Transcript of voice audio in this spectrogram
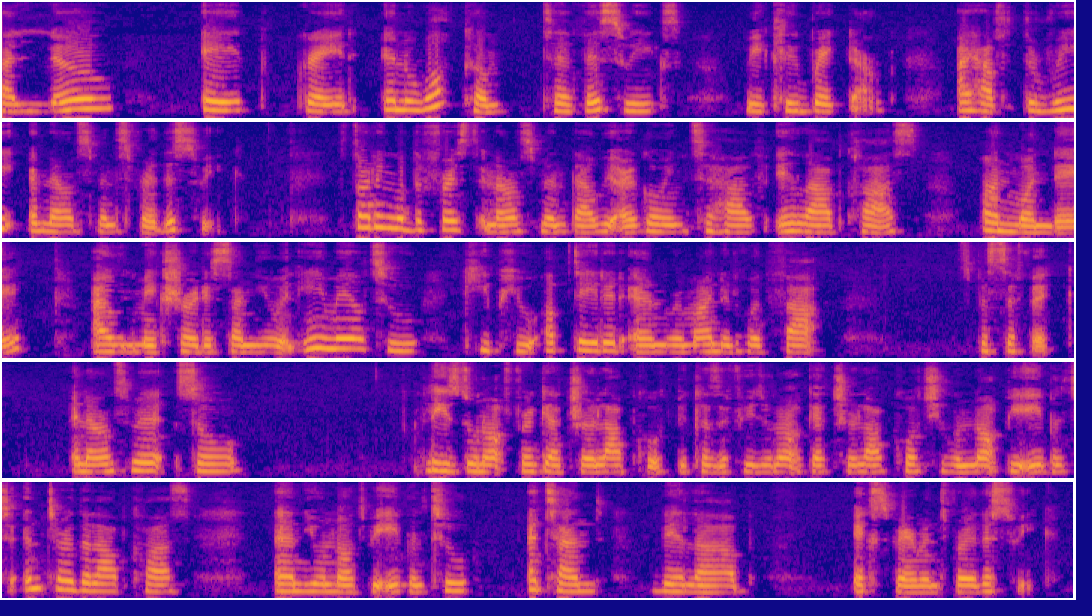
Hello, 8th grade, and welcome to this week's weekly breakdown. I have three announcements for this week. Starting with the first announcement that we are going to have a lab class on Monday. I will make sure to send you an email to keep you updated and reminded with that specific announcement. So Please do not forget your lab coat because if you do not get your lab coat, you will not be able to enter the lab class and you will not be able to attend the lab experiment for this week.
